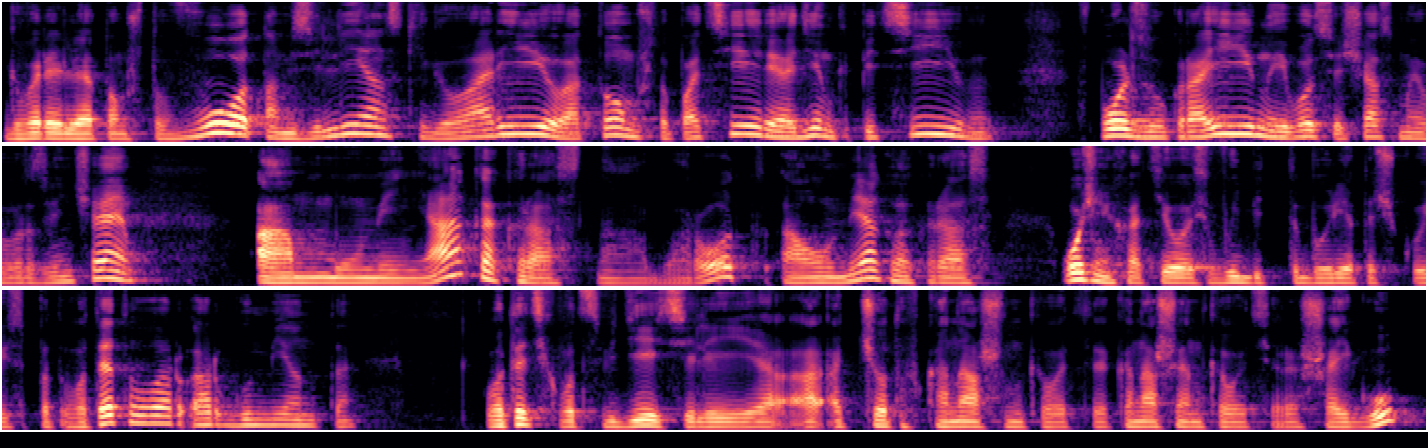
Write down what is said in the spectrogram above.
говорили о том, что вот там Зеленский говорил о том, что потери один к пяти в пользу Украины, и вот сейчас мы его развенчаем, а у меня как раз наоборот, а у меня как раз очень хотелось выбить табуреточку из-под вот этого аргумента, вот этих вот свидетелей а, отчетов Коношенкова-Шойгу,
